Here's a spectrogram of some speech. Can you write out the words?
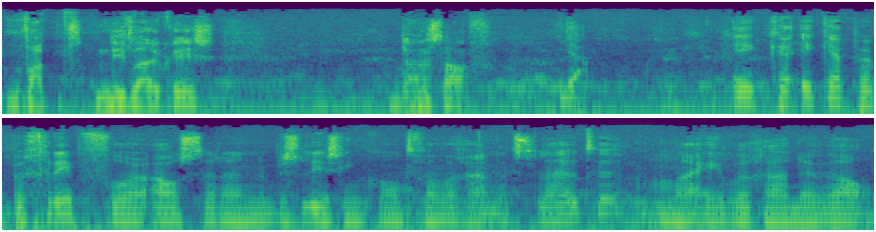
wat niet leuk is, dan is het af. Ja. Ik, eh, ik heb er begrip voor als er een beslissing komt van we gaan het sluiten. Maar we gaan er wel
